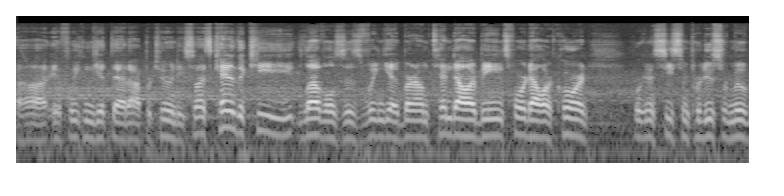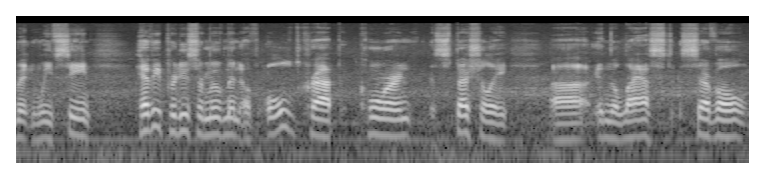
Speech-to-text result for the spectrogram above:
uh, if we can get that opportunity. So that's kind of the key levels is we can get around $10 beans, $4 corn, we're going to see some producer movement, and we've seen heavy producer movement of old crop corn, especially uh, in the last several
